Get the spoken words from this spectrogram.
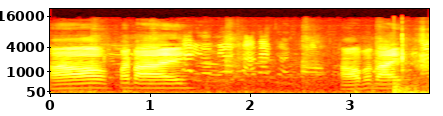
好，拜拜。好，拜拜。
